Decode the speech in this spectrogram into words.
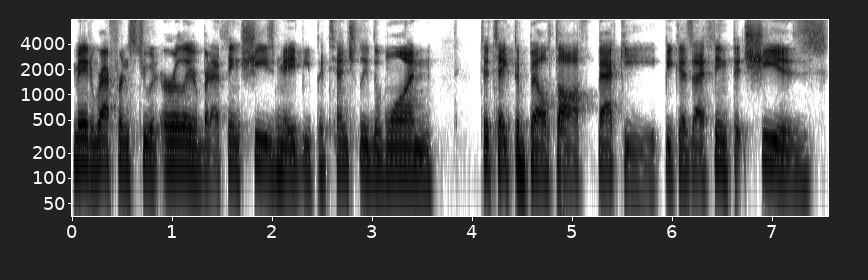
made reference to it earlier, but I think she's maybe potentially the one to take the belt off Becky because I think that she is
